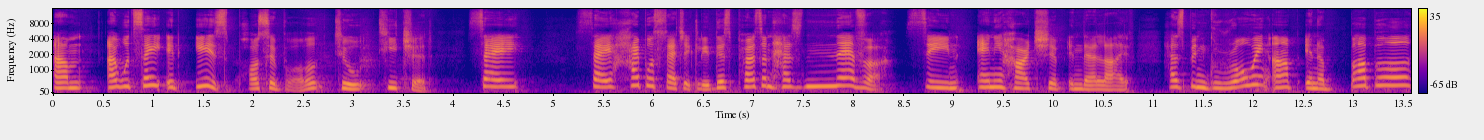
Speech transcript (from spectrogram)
Um, I would say it is possible to teach it. Say, say hypothetically, this person has never seen any hardship in their life, has been growing up in a bubble,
